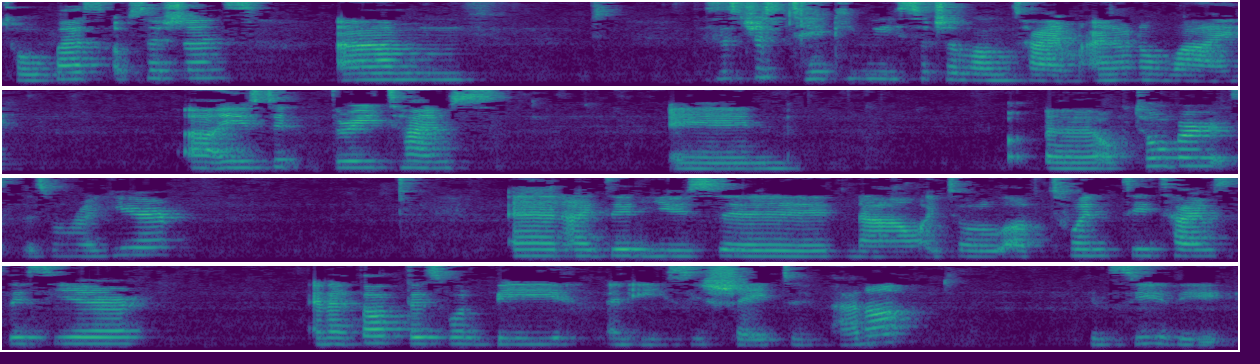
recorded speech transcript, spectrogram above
Topaz Obsessions. Um, this is just taking me such a long time. I don't know why. Uh, I used it three times in uh, October. It's this one right here. And I did use it now a total of 20 times this year. And I thought this would be an easy shade to pan on. You can see the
